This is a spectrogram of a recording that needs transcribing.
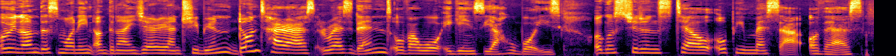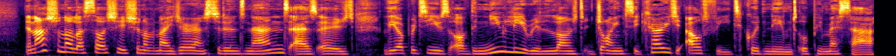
Moving on this morning on the Nigerian Tribune, don't harass residents over war against Yahoo Boys. Ogun students tell OP Mesa others. The National Association of Nigerian Students NANS has urged the operatives of the newly relaunched joint security outfit codenamed OP Mesa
